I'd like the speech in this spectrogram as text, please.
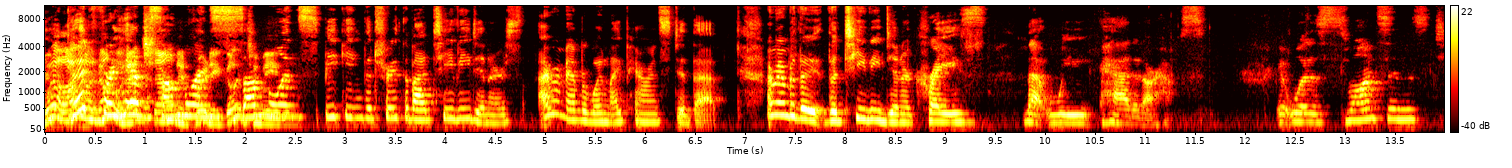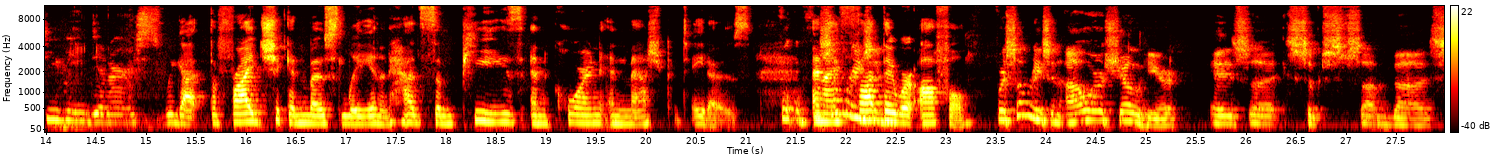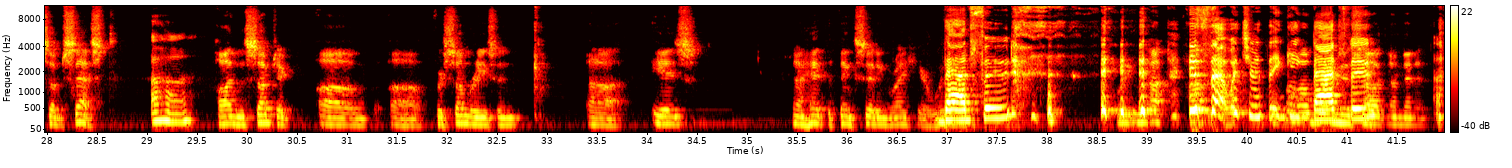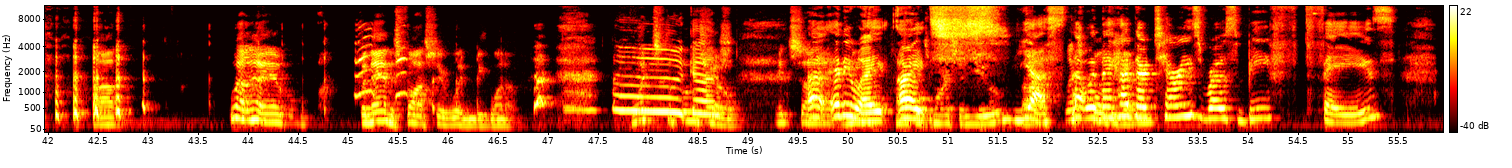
well, I Good for him. That Someone, pretty good to someone me. speaking the truth about TV dinners. I remember when my parents did that. I remember the, the TV dinner craze that we had at our house. It was Swanson's TV dinners. We got the fried chicken mostly, and it had some peas and corn and mashed potatoes. For, for And I some thought they were awful. For some reason, our show here is uh, sub, sub, uh, subsessed Uh-huh. on the subject of, uh, for some reason, uh, is. I had the thing sitting right here. Where- Bad food. Uh, Is that what you're thinking? I'll Bad food? in a minute. Uh, well, yeah, Bananas Foster wouldn't be one of them. What's the Oh, food gosh. show? It's uh, Uh, anyway, all right. Morrison, you. Uh, yes, let's that when they had their. Terry's roast beef phase,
